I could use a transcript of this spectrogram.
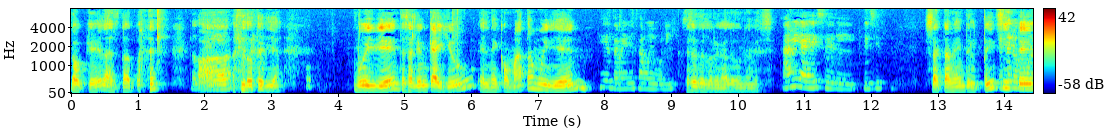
Ok, la estatua. lotería. Ah, lotería. Muy bien, te salió un Kaiju, el Necomata, muy bien. Ese también está muy bonito. Ese te lo regalo una vez. Ah, mira, es el príncipe. Exactamente, el príncipe.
